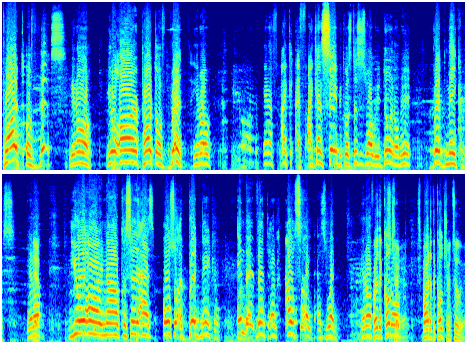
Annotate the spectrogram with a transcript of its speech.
part of this you know you are part of Bred you know and if I, if I can say because this is what we're doing over here bread makers you know you are now considered as also a bread maker in the event and outside as well you know For the culture. So, it's part of the culture too.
